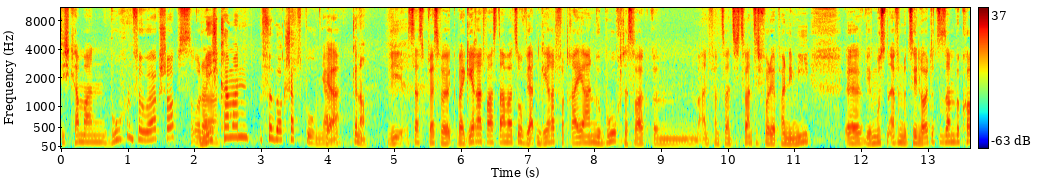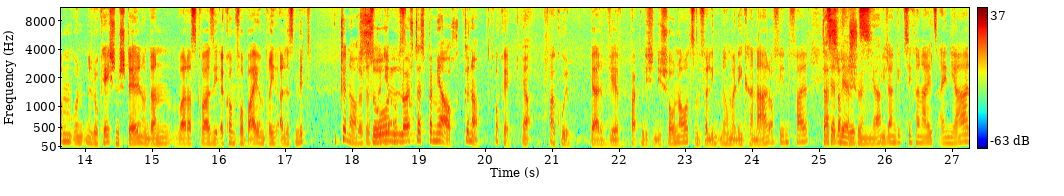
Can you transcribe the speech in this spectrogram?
Dich kann man buchen für Workshops? Oder? Mich kann man für Workshops buchen, ja. Ja. Genau. Wie ist das? Bei Gerhard war es damals so, wir hatten Gerhard vor drei Jahren gebucht, das war ähm, Anfang 2020 vor der Pandemie. Äh, wir mussten einfach nur zehn Leute zusammenbekommen und eine Location stellen und dann war das quasi, er kommt vorbei und bringt alles mit. Genau, Läuft so auch so? läuft das bei mir auch. Genau. Okay. Ja. Ah, cool. Ja, wir packen dich in die Shownotes und verlinken nochmal den Kanal auf jeden Fall. Das Ist doch wär jetzt- schön, ja. Wie lange gibt es den Kanal jetzt? Ein Jahr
